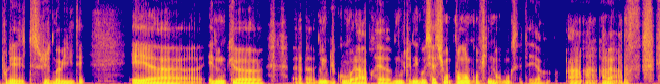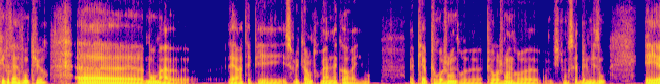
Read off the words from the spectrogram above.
tous les sujets de mobilité. Et, donc, donc, du coup, voilà, après moult négociations pendant le confinement, donc c'était une vraie aventure. bon, bah, la RATP est sur lequel on trouvait un accord et puis a pu rejoindre, pu rejoindre cette belle maison. Et,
